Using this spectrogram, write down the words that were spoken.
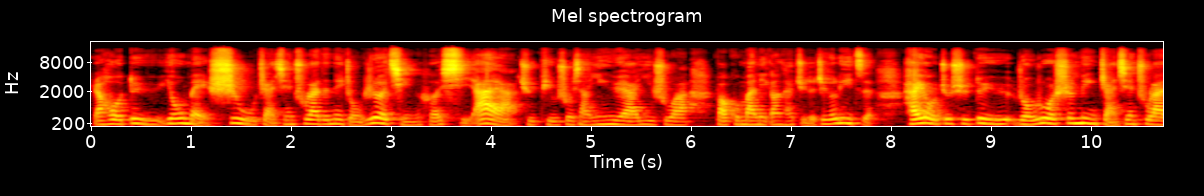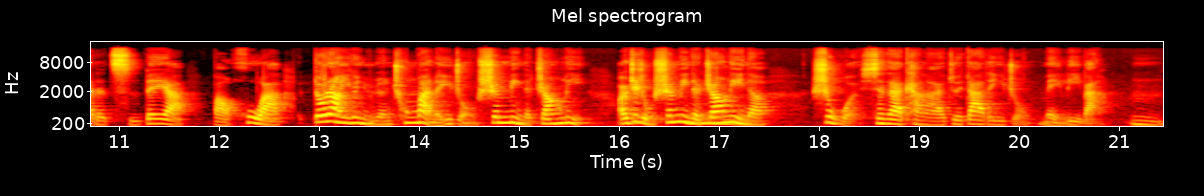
然后对于优美事物展现出来的那种热情和喜爱啊，就比如说像音乐啊、艺术啊，包括曼丽刚才举的这个例子，还有就是对于柔弱生命展现出来的慈悲啊、保护啊，都让一个女人充满了一种生命的张力。而这种生命的张力呢，是我现在看来最大的一种美丽吧。嗯。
